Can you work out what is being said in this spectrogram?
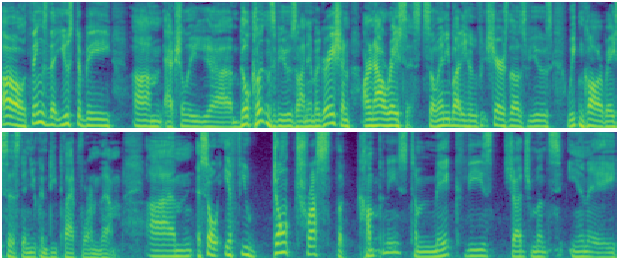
oh, things that used to be um, actually uh, Bill Clinton's views on immigration are now racist. So anybody who shares those views, we can call a racist and you can deplatform them. Um, so if you don't trust the companies to make these judgments in a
